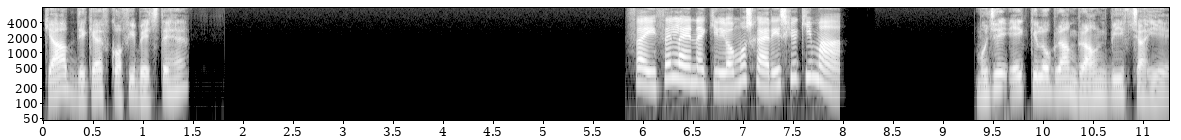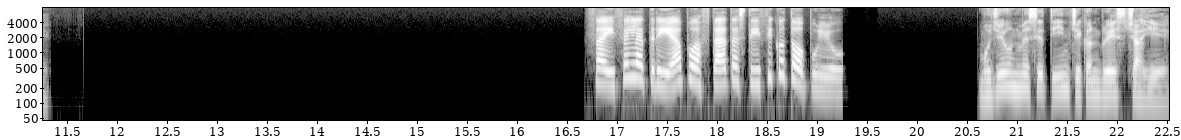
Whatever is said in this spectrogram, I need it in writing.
क्या आप डिकैफ कॉफ़ी बेचते हैं Θα ήθελα ένα κιλό μοσχαρίσιο κιμά. मुझे एक किलोग्राम ग्राउंड बीफ चाहिए Θα ήθελα τρία από αυτά τα στήθη κοτόπουλου. मुझे उनमें से तीन चिकन ब्रेस्ट चाहिए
